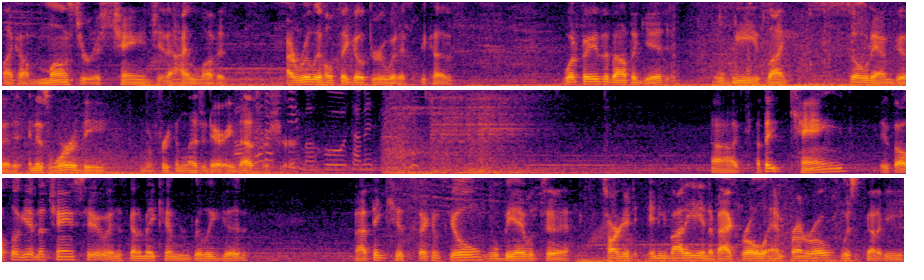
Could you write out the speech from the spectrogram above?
like a monstrous change, and I love it. I really hope they go through with it because what Faya is about to get will be like so damn good, and it's worthy of a freaking legendary. That's for sure. Uh, I think Kang is also getting a change too, and it's going to make him really good. I think his second skill will be able to target anybody in the back row and front row, which is going to be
